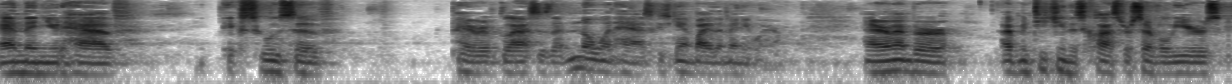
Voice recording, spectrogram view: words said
And then you'd have exclusive pair of glasses that no one has because you can't buy them anywhere. And I remember I've been teaching this class for several years,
